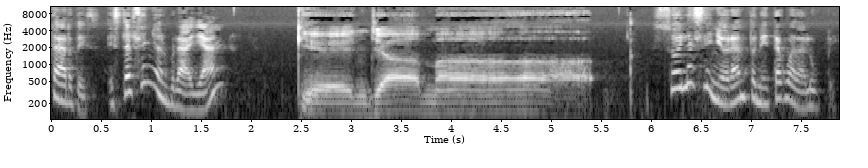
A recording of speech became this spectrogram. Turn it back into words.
Buenas tardes. ¿Está el señor Brian? ¿quién llama? Soy la señora Antonieta Guadalupe,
